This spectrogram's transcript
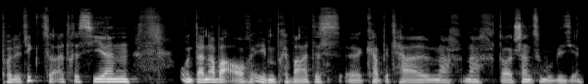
Politik zu adressieren und dann aber auch eben privates äh, Kapital nach, nach Deutschland zu mobilisieren.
